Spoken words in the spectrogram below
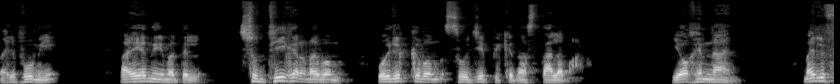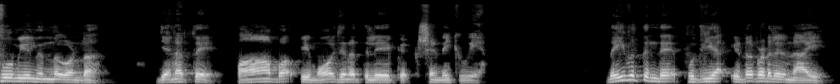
മരുഭൂമി പഴയ നിയമത്തിൽ ശുദ്ധീകരണവും ഒരുക്കവും സൂചിപ്പിക്കുന്ന സ്ഥലമാണ്. യോഹന്നാൻ മരുഭൂമിയിൽ നിന്നുകൊണ്ട് ജനത്തെ പാപവിമോചനത്തിലേക്ക് ക്ഷണിക്കുകയാണ്. ദൈവത്തിന്റെ പുതിയ ഇടപെടലിനായി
